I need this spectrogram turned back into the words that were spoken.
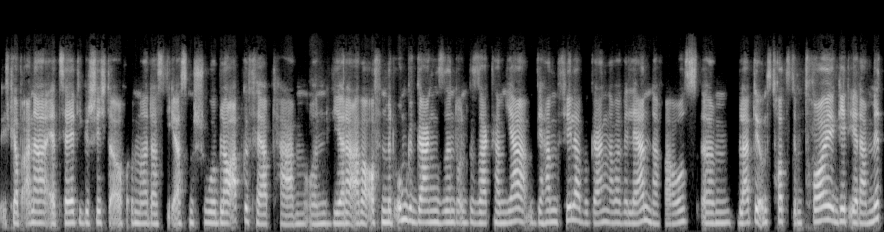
ich glaube, Anna erzählt die Geschichte auch immer, dass die ersten Schuhe blau abgefärbt haben und wir da aber offen mit umgegangen sind und gesagt haben, ja, wir haben Fehler begangen, aber wir lernen daraus. Ähm, bleibt ihr uns trotzdem treu? Geht ihr da mit?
